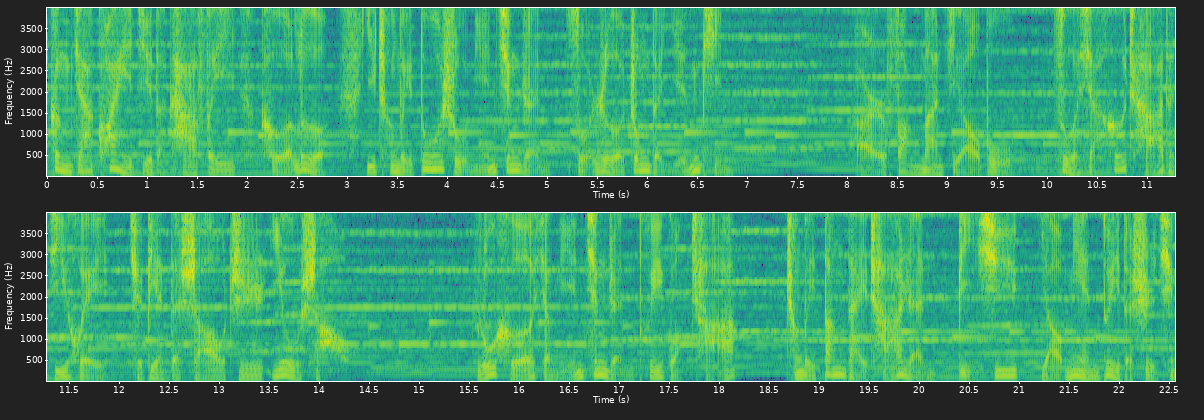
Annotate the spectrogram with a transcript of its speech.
更加快捷的咖啡、可乐已成为多数年轻人所热衷的饮品，而放慢脚步，坐下喝茶的机会却变得少之又少。如何向年轻人推广茶，成为当代茶人必须要面对的事情。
